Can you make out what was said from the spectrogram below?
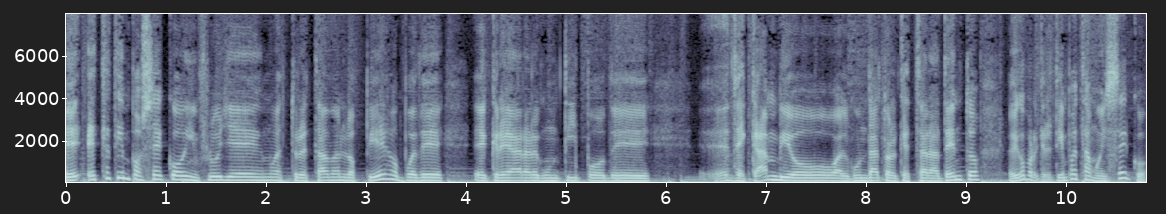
eh, ¿Este tiempo seco influye en nuestro estado en los pies o puede eh, crear algún tipo de, eh, de cambio o algún dato al que estar atento? Lo digo porque el tiempo está muy seco.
